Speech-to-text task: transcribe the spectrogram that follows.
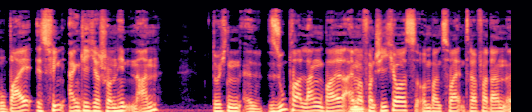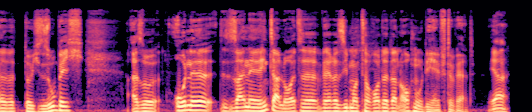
Wobei, es fing eigentlich ja schon hinten an. Durch einen äh, super langen Ball, einmal von Schichos und beim zweiten Treffer dann äh, durch Subich. Also ohne seine Hinterleute wäre Simon Terodde dann auch nur die Hälfte wert. ja,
